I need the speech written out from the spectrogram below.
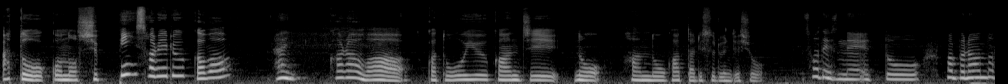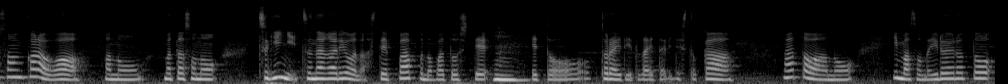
あとこの出品される側はい。からはがどういう感じの反応があったりするんでしょそうですね、えっとまあ、ブランドさんからはあのまたその次につながるようなステップアップの場として、う、うん。えっと、捉えていただいたりですとか、まあ、あとはあの今そのいろいろと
